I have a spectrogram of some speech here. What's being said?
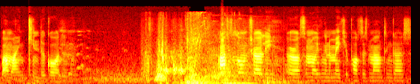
But I'm in kindergarten. I have to launch early, or else I'm not even gonna make it past this mountain, guys.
